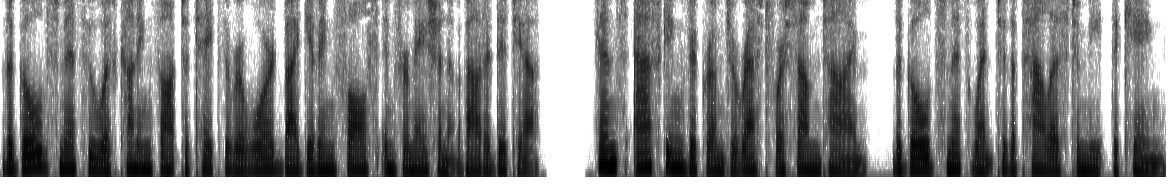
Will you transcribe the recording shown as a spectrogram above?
The goldsmith who was cunning thought to take the reward by giving false information about Aditya. Hence asking Vikram to rest for some time, the goldsmith went to the palace to meet the king.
